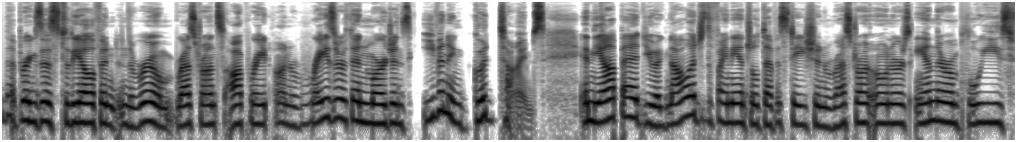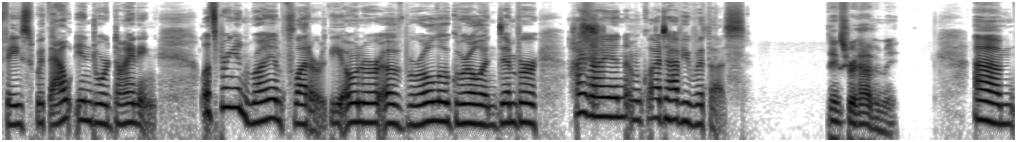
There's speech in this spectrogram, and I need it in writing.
That brings us to the elephant in the room. Restaurants operate on razor thin margins even in good times. In the op ed, you acknowledge the financial devastation restaurant owners and their employees face without indoor dining. Let's bring in Ryan Fletter, the owner of Barolo Grill in Denver. Hi, Ryan. I'm glad to have you with us. Thanks for having me. Um,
